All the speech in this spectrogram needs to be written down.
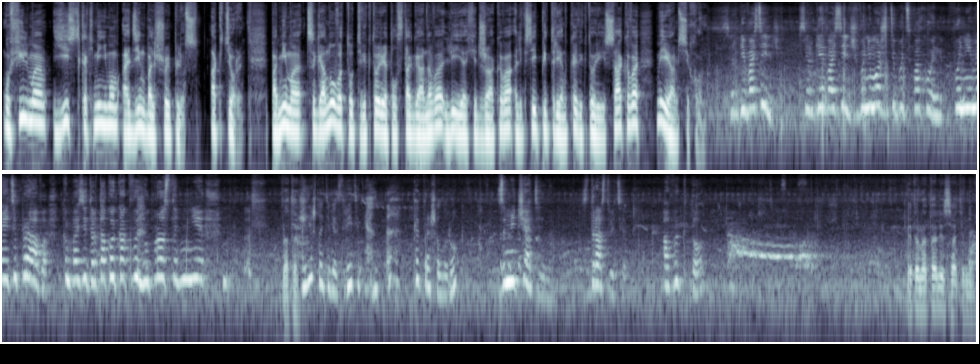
у фильма есть как минимум один большой плюс – актеры. Помимо Цыганова тут Виктория Толстоганова, Лия Хиджакова, Алексей Петренко, Виктория Исакова, Мириам Сихон. Сергей Васильевич, Сергей Васильевич, вы не можете быть спокойны. Вы не имеете права. Композитор такой, как вы, ну просто не... Наташа. А я шла тебя встретить. Как прошел урок? Замечательно. Здравствуйте. А вы кто? Это Наталья Сатина,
